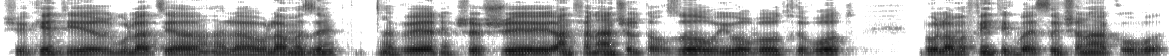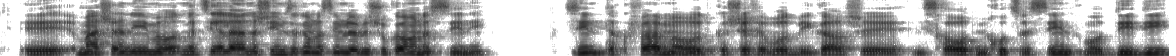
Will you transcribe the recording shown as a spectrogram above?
שכן תהיה רגולציה על העולם הזה. ואני חושב ש-Ant Financial תחזור, ויהיו הרבה עוד חברות בעולם הפינטק ב-20 שנה הקרובות. אה, מה שאני מאוד מציע לאנשים זה גם לשים לב לשוק ההון הסיני. סין תקפה מאוד קשה חברות בעיקר שנסחרות מחוץ לסין, כמו דידי,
